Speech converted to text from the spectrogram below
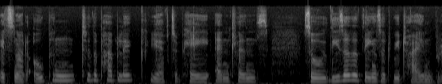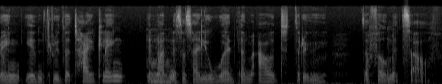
It's not open to the public, you have to pay entrance. So these are the things that we try and bring in through the titling and not necessarily word them out through the film itself.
